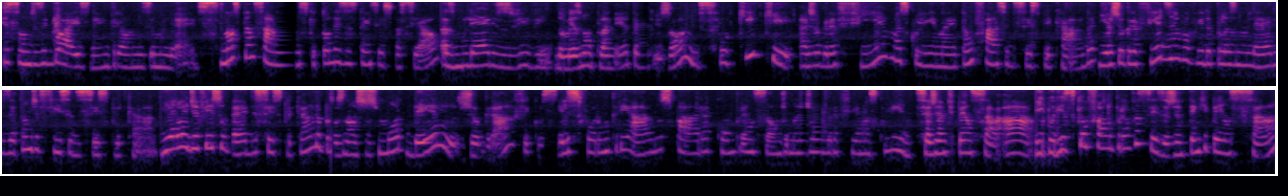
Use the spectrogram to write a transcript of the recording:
que são desiguais né, entre homens e mulheres. Se nós pensarmos que toda existência espacial, as mulheres vivem no mesmo planeta que os homens, por que, que a geografia masculina é tão fácil de ser explicada e a geografia desenvolvida pelas mulheres é tão difícil de ser explicada? E ela é difícil é, de ser explicada porque os nossos modelos geográficos eles foram criados para a compreensão de uma geografia masculina. Se a gente pensar, ah, e por isso que eu falo para vocês. A gente tem que pensar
